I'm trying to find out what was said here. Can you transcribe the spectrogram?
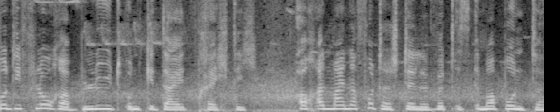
Nur die Flora blüht und gedeiht prächtig, auch an meiner Futterstelle wird es immer bunter.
